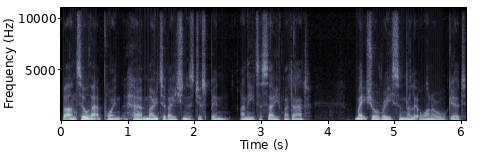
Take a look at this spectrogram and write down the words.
But until that point, her motivation has just been, "I need to save my dad, make sure Rhys and the little one are all good."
